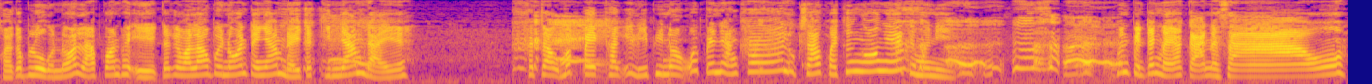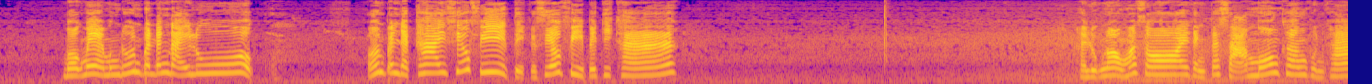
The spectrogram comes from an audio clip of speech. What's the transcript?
ข่อยกับลูกก็นอนหลับก่อนพระเอกจักว่าเราไปนอนแต่ย้ำใดจะกินย้ำใดข้าเจ้ามาเป็กคักอีหลีพี่น้องโอ้ยเป็นอย่างคะลูกสาวข่อยคืองอแงคือมือนี้มันเป็นจังไหนอาการน่ะสาว บอกแม่มึงดูนเป็นจังไดลูกอ๋อมันเป็นจากทายเซลฟี่ติกับเซลฟี่ไปทีคะให้ลูกน้องมาซอยแตั้งแต่สามโมงครึ่งผุนค่ะ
